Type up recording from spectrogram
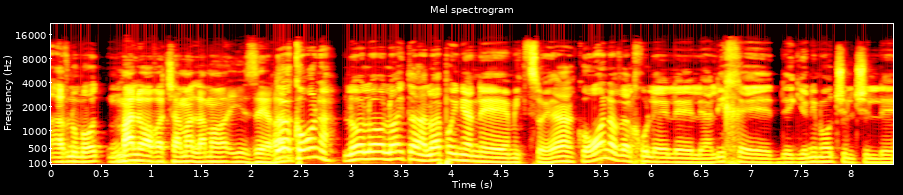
אהבנו מאוד. מה לא עבד שם? למה זה לא, ירד? הקורונה, לא, לא, לא הייתה, לא היה פה עניין אה, מקצועי, היה קורונה והלכו ל, ל, להליך אה, הגיוני מאוד של, של אה,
